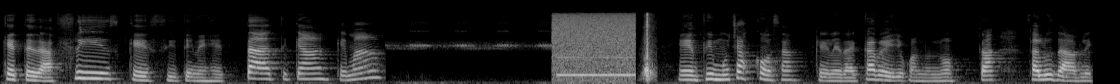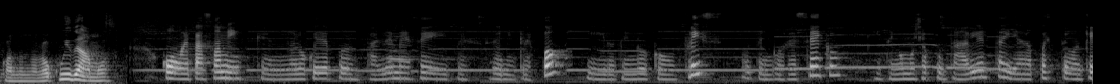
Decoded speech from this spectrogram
que te da frizz, que si tienes estática, ¿qué más? En fin, muchas cosas que le da el cabello cuando no está saludable, cuando no lo cuidamos. Como me pasó a mí, que no lo cuidé por un par de meses y pues se me encrespó y lo tengo con frizz, lo tengo reseco y tengo muchas puntas abiertas y ahora pues tengo que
